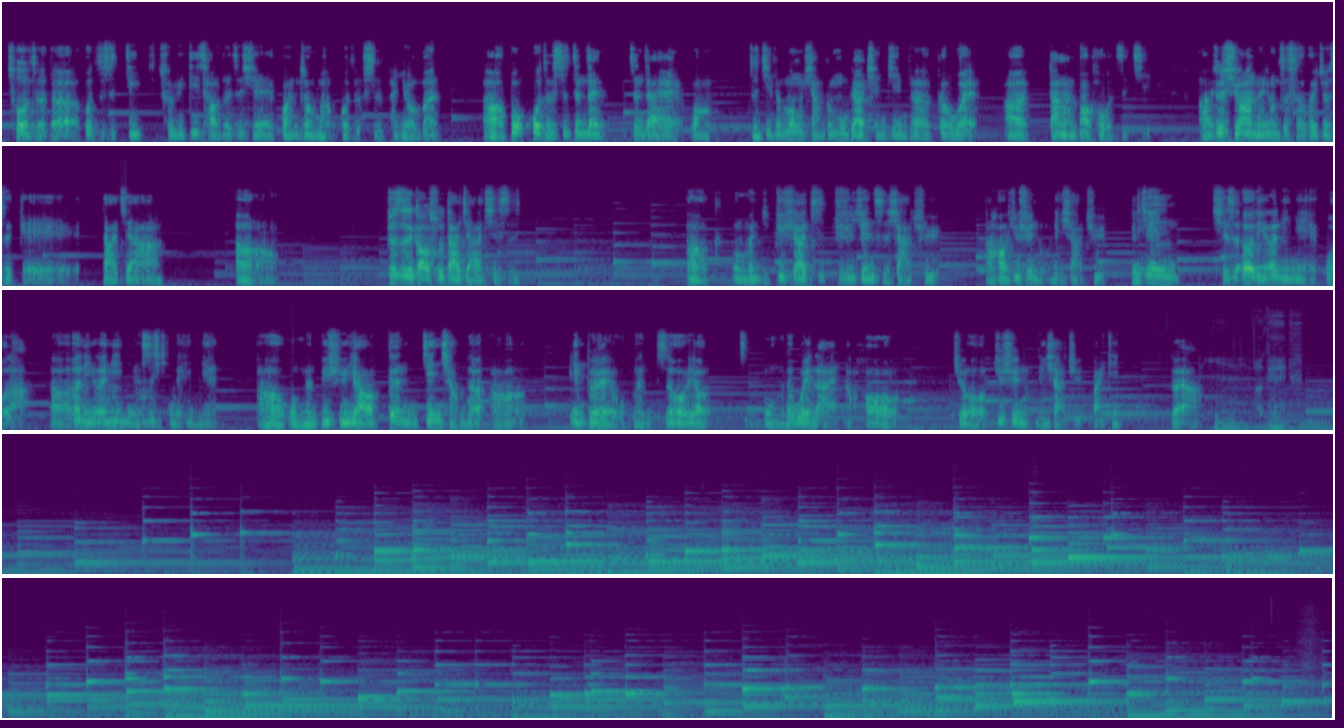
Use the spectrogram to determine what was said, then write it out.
挫折的，或者是低处于低潮的这些观众们，或者是朋友们，啊、或或者是正在正在往自己的梦想跟目标前进的各位，啊、当然包括我自己，啊、就希望能用这首歌，就是给大家，啊、就是告诉大家，其实。啊，我们必须要继继续坚持下去，然后继续努力下去。毕竟，其实二零二零年也过了，呃，二零二零年是新的一年，啊、呃，我们必须要更坚强的啊、面对我们之后要我们的未来，然后就继续努力下去白天。对啊，嗯，OK。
